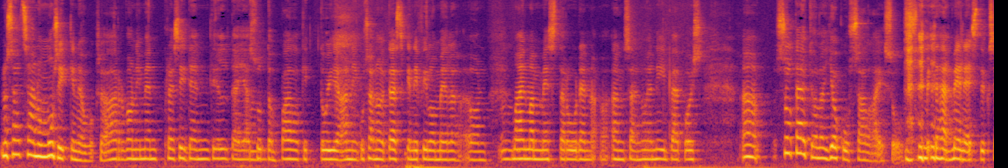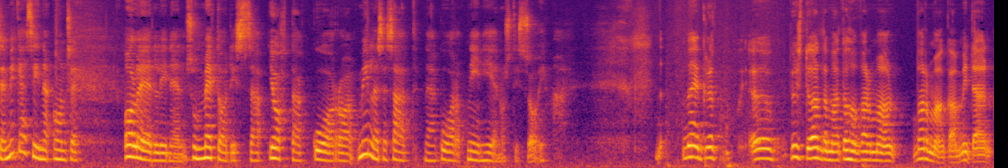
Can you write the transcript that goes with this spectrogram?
No sä oot saanut musiikkineuvoksen arvonimen presidentiltä ja mm. sut on palkittu ja niin kuin sanoit äsken, niin Filomeilla on mm. maailmanmestaruuden ansainnut ja niin päin pois. Uh, sulla täytyy olla joku salaisuus tähän menestykseen. Mikä siinä on se oleellinen sun metodissa johtaa kuoroa? Millä sä saat nämä kuorot niin hienosti soimaan? No, mä en kyllä ö, pysty antamaan tuohon varmaan varmaankaan mitään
